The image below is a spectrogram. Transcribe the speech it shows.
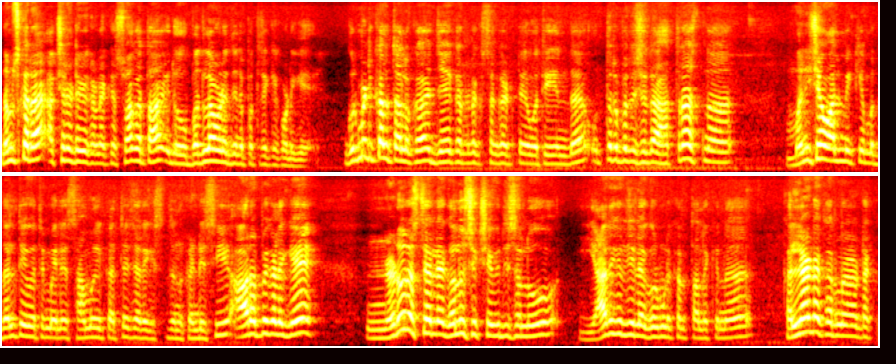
ನಮಸ್ಕಾರ, ಅಕ್ಷರ ಟಿವಿ ಕನ್ನಡಕ್ಕೆ ಸ್ವಾಗತ. ಇದು ಬದಲಾವಣೆ ದಿನಪತ್ರಿಕೆ ಕೊಡುಗೆ. ಗುರುಮಿಟ್ಕಲ್ ತಾಲೂಕು ಜಯ ಕರ್ನಾಟಕ ಸಂಘಟನೆ ವತಿಯಿಂದ ಉತ್ತರ ಪ್ರದೇಶದ ಹತ್ರಾಸ್ನ ಮನಿಷಾ ವಾಲ್ಮೀಕಿ ಎಂಬ ದಲಿತ ಯುವತಿ ಮೇಲೆ ಸಾಮೂಹಿಕ ಅತ್ಯಾಚಾರ ಎಸಗಿದ್ದನ್ನು ಖಂಡಿಸಿ ಆರೋಪಿಗಳಿಗೆ ನಡು ರಸ್ತೆಯಲ್ಲೇ ಗಲ್ಲು ಶಿಕ್ಷೆ ವಿಧಿಸಲು ಯಾದಗಿರಿ ಜಿಲ್ಲೆ ಗುರುಮಿಟ್ಕಲ್ ತಾಲೂಕಿನ ಕಲ್ಯಾಣ ಕರ್ನಾಟಕ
